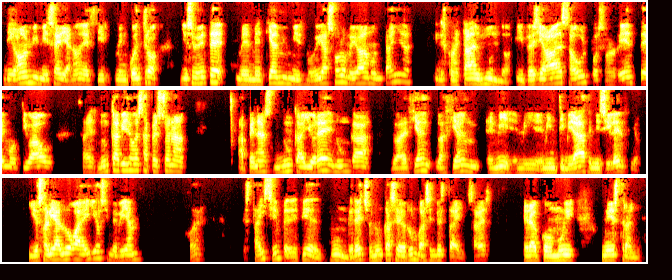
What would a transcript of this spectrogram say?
digamos, mi miseria, ¿no? Es decir, me encuentro, yo simplemente me metía en mí mismo, iba solo, me iba a la montaña y desconectaba del mundo. Y pues llegaba el Saúl, pues sonriente, motivado, ¿sabes? Nunca vieron a esa persona, apenas nunca lloré, nunca lo hacían, lo hacían en mí, en mi, en mi intimidad, en mi silencio. Y yo salía luego a ellos y me veían, está ahí siempre de pie, boom, derecho, nunca se derrumba, siempre está ahí, ¿sabes? Era como muy, muy extraño.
